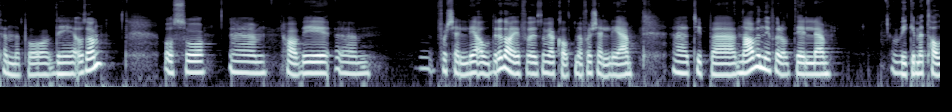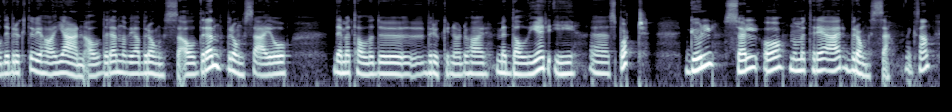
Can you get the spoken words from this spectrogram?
tenne på ved og sånn. Og så eh, har vi eh, forskjellige aldre, da, som vi har kalt med forskjellige eh, typer navn i forhold til eh, hvilke metall de brukte. Vi har jernalderen, og vi har bronsealderen. Bronse er jo det metallet du bruker når du har medaljer i eh, sport. Gull, sølv og nummer tre er bronse. Ikke sant?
